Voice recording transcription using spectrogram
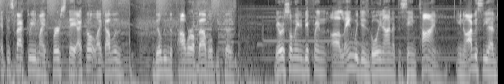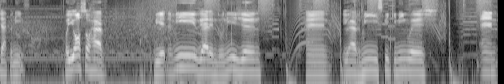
at this factory my first day. I felt like I was building the Tower of Babel because there were so many different uh, languages going on at the same time. You know, obviously you have Japanese, but you also have Vietnamese, you had Indonesian, and you had me speaking English, and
